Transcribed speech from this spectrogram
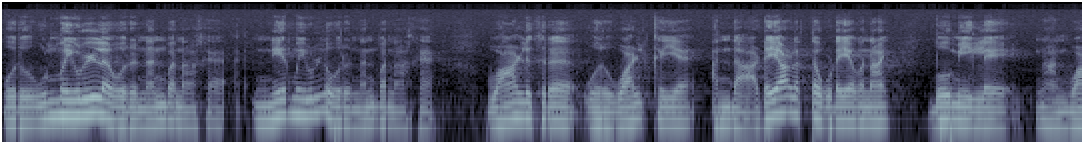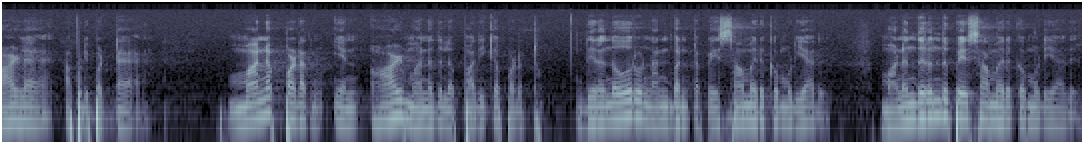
ஒரு உண்மையுள்ள ஒரு நண்பனாக நேர்மையுள்ள ஒரு நண்பனாக வாழுகிற ஒரு வாழ்க்கையை அந்த அடையாளத்தை உடையவனாய் பூமியிலே நான் வாழ அப்படிப்பட்ட மனப்படம் என் ஆழ் மனதில் பதிக்கப்படட்டும். தினந்தோறும் நண்பன்கிட்ட பேசாமல் இருக்க முடியாது. மனந்திருந்து பேசாமல் இருக்க முடியாது.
